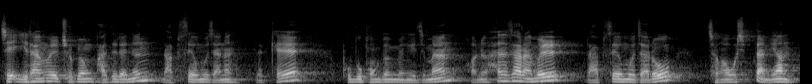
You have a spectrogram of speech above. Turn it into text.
제1항을 적용받으려는 납세 의무자는 이렇게 부부 공동명의지만 어느 한 사람을 납세 의무자로 정하고 싶다면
